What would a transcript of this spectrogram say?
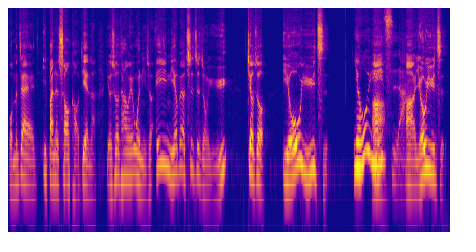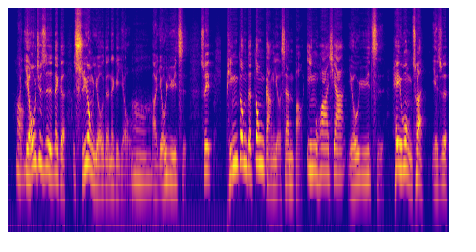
我们在一般的烧烤店呢，有时候他会问你说，哎，你要不要吃这种鱼？叫做鱿鱼子。鱿鱼子啊，啊，鱿鱼子。油就是那个食用油的那个油、哦啊，鱿鱼子。所以屏东的东港有三宝：樱花虾、鱿鱼子、黑瓮串，也就是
